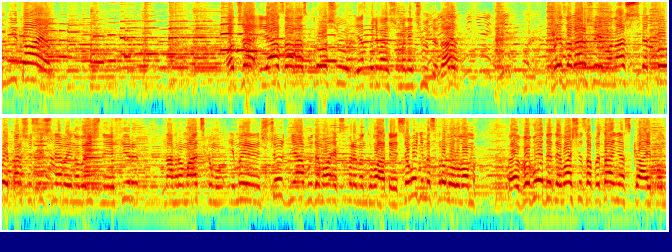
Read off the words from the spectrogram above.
Нагнітаємо. Отже, я зараз прошу, я сподіваюся, що мене чути, так? Ми завершуємо наш святковий першосічневий новорічний ефір на громадському, і ми щодня будемо експериментувати. Сьогодні ми спробували вам е, виводити ваші запитання скайпом,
